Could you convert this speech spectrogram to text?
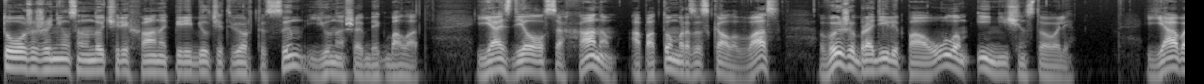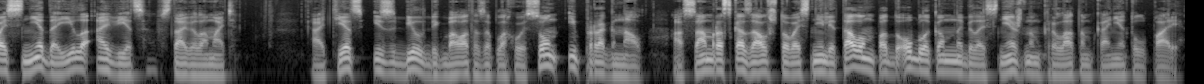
тоже женился на дочери хана», — перебил четвертый сын, юноша Бекбалат. Я сделался ханом, а потом разыскал вас, вы же бродили по аулам и нищенствовали. Я во сне доила овец, — вставила мать. Отец избил Бекбалата за плохой сон и прогнал, а сам рассказал, что во сне летал он под облаком на белоснежном крылатом коне Тулпаре.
